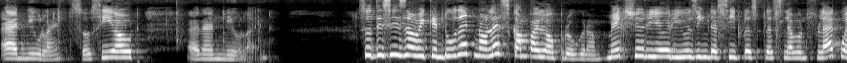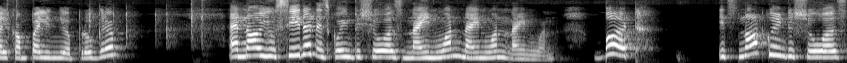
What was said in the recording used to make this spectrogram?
a new line. So cout and a new line. So this is how we can do that. Now let's compile our program. Make sure you're using the c++11 flag while compiling your program. And now you see that it's going to show us 919191 but it's not going to show us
